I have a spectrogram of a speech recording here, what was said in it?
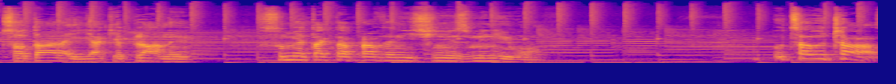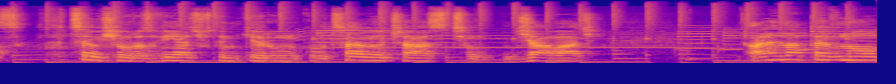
Co dalej, jakie plany? W sumie tak naprawdę nic się nie zmieniło. Bo cały czas chcę się rozwijać w tym kierunku, cały czas działać, ale na pewno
